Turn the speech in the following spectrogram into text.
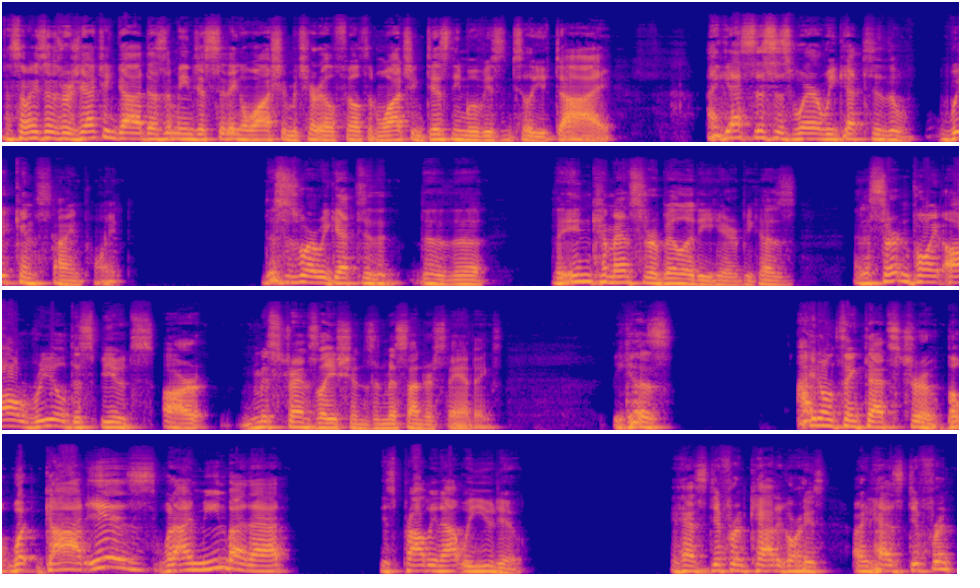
And somebody says rejecting God doesn't mean just sitting and washing material filth and watching Disney movies until you die. I guess this is where we get to the Wittgenstein point. This is where we get to the the the, the incommensurability here, because at a certain point, all real disputes are mistranslations and misunderstandings. Because I don't think that's true. But what God is, what I mean by that, is probably not what you do. It has different categories, or it has different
